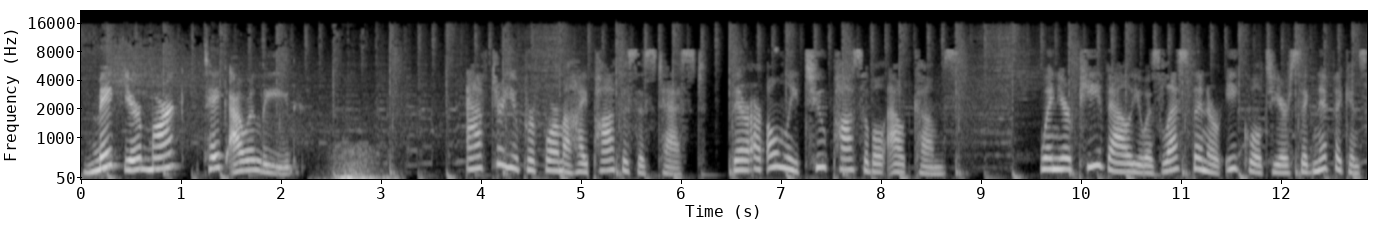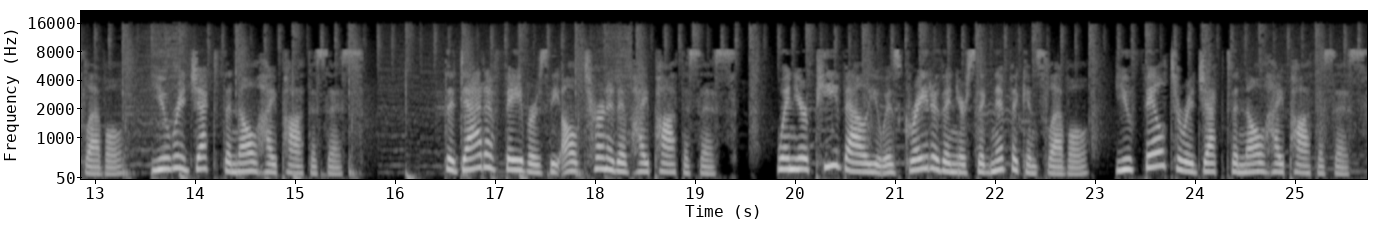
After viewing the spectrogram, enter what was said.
Make your mark, take our lead. After you perform a hypothesis test, there are only two possible outcomes. When your p-value is less than or equal to your significance level, you reject the null hypothesis. The data favors the alternative hypothesis. When your p-value is greater than your significance level, you fail to reject the null hypothesis.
